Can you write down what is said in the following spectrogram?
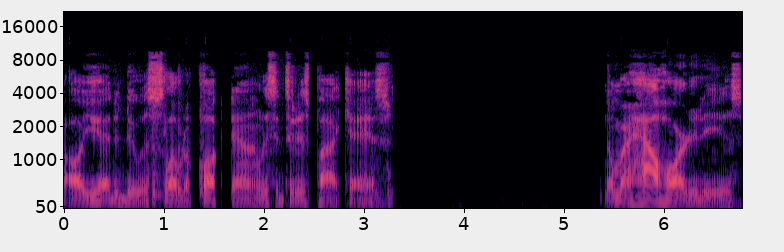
All you had to do was slow the fuck down and listen to this podcast. No matter how hard it is.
